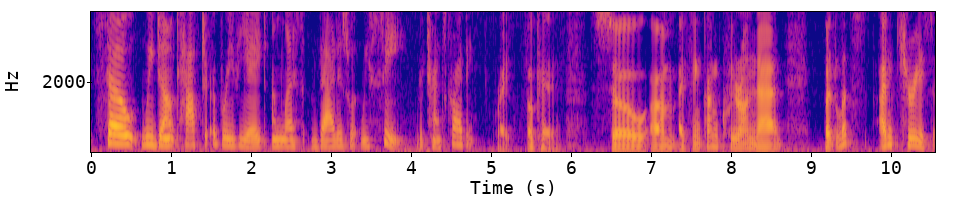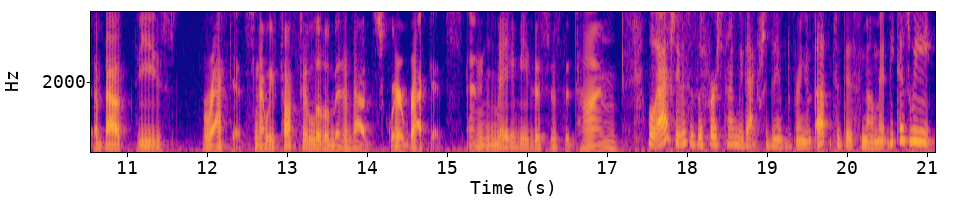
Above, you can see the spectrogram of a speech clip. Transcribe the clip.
So we don't have to abbreviate unless that is what we see. We're transcribing. Right. Okay. So um, I think I'm clear on that. But let's. I'm curious about these brackets. Now we've talked a little bit about square brackets, and maybe this is the time. Well, actually, this is the first time we've actually been able to bring it up to this moment because we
